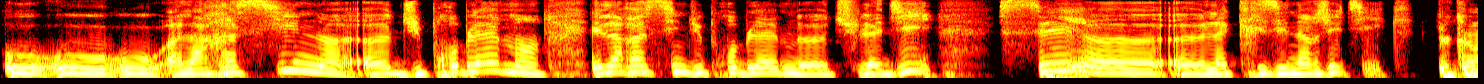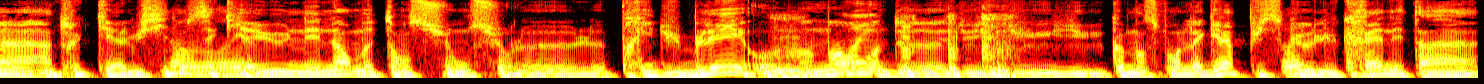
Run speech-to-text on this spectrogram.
au, au- au- à la racine euh, du problème. Et la racine du problème, euh, tu l'as dit, c'est euh, la crise énergétique. Il y a quand même un truc qui est hallucinant, c'est qu'il y a eu une énorme tension sur le, le prix du blé au Mm. moment Oui. de- du, du- du commencement de la guerre, puisque Oui. l'Ukraine est un,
